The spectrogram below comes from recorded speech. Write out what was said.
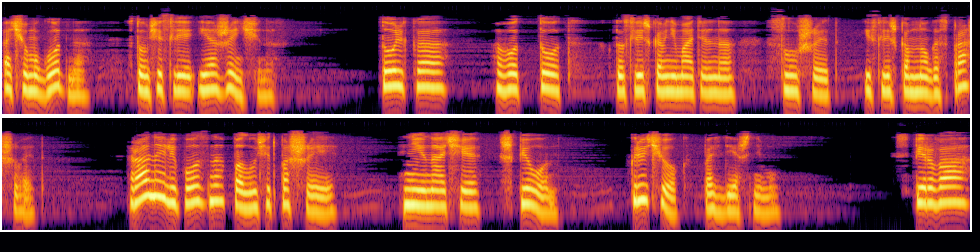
о чем угодно, в том числе и о женщинах. Только вот тот, кто слишком внимательно слушает и слишком много спрашивает, рано или поздно получит по шее, не иначе шпион, крючок по-здешнему. Сперва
